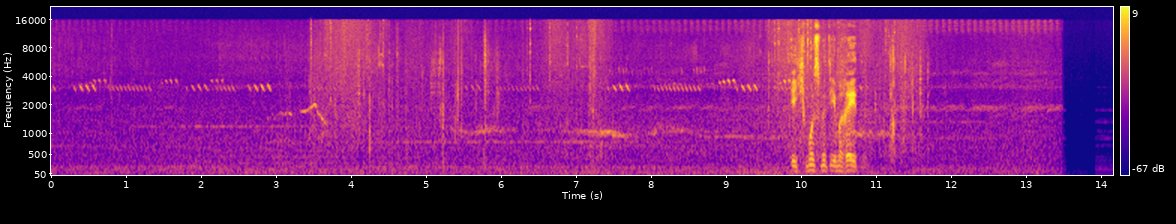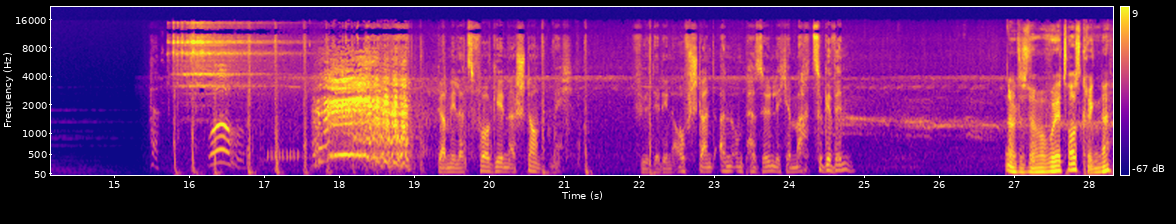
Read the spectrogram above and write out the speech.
Ich muss mit ihm reden. Wow. Vorgehen erstaunt mich. Führt er den Aufstand an, um persönliche Macht zu gewinnen? Na, das werden wir wohl jetzt rauskriegen, ne?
